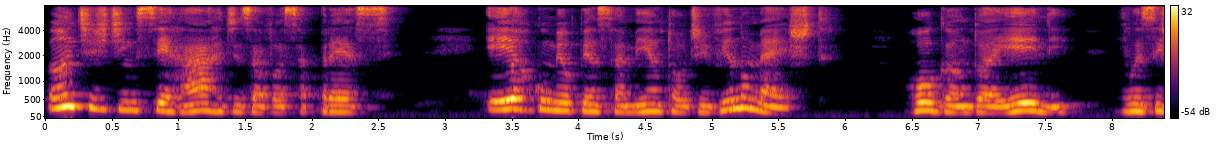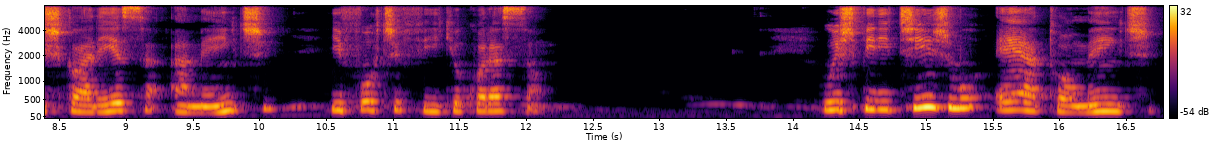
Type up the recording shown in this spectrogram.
Antes de encerrardes a vossa prece, ergo meu pensamento ao Divino Mestre, rogando a Ele vos esclareça a mente e fortifique o coração. O Espiritismo é atualmente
